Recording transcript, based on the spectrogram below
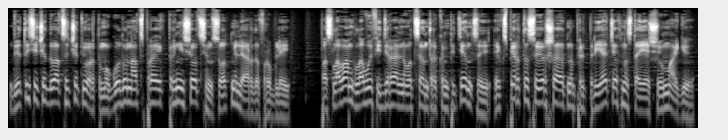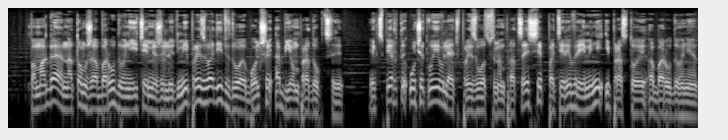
к 2024 году нацпроект принесет 700 миллиардов рублей. По словам главы Федерального центра компетенций, эксперты совершают на предприятиях настоящую магию, помогая на том же оборудовании и теми же людьми производить вдвое больший объем продукции. Эксперты учат выявлять в производственном процессе потери времени и простое оборудование.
